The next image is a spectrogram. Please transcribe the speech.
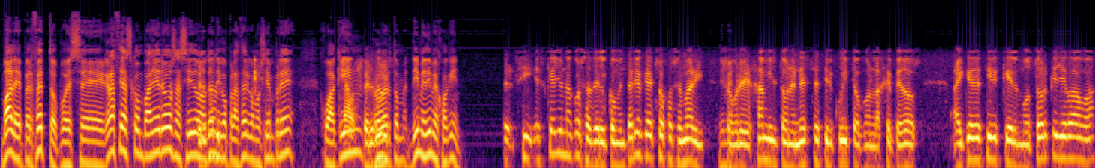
Vale, perfecto. Pues eh, gracias, compañeros. Ha sido un auténtico placer, como siempre. Joaquín, Roberto. Dime, dime, Joaquín. Eh, sí, es que hay una cosa del comentario que ha hecho José Mari sobre Hamilton en este circuito con la GP2. Hay que decir que el motor que llevaba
